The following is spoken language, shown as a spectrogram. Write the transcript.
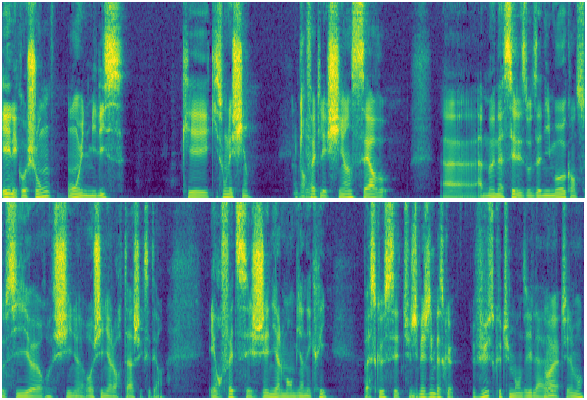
et les cochons ont une milice qui, qui sont les chiens. En fait, les chiens servent euh, à menacer les autres animaux quand ceux-ci rechignent, rechignent, à leur tâche, etc. Et en fait, c'est génialement bien écrit parce que c'est une... J'imagine parce que vu ce que tu m'en dis là actuellement,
